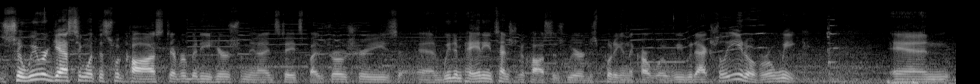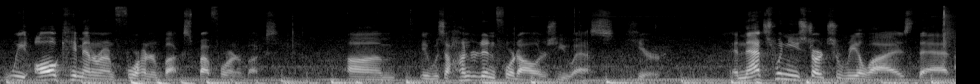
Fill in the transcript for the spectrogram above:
so we were guessing what this would cost. Everybody hears from the United States buys groceries, and we didn't pay any attention to costs as we were just putting in the cart what we would actually eat over a week. And we all came in around 400 bucks, about 400 bucks. Um, it was $104 US here. And that's when you start to realize that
